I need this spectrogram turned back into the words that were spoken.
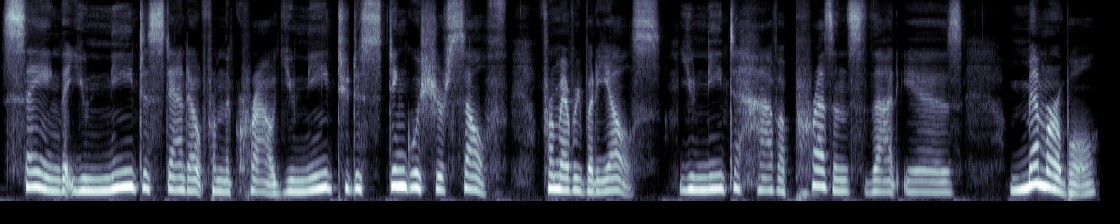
saying that you need to stand out from the crowd. You need to distinguish yourself from everybody else. You need to have a presence that is memorable,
